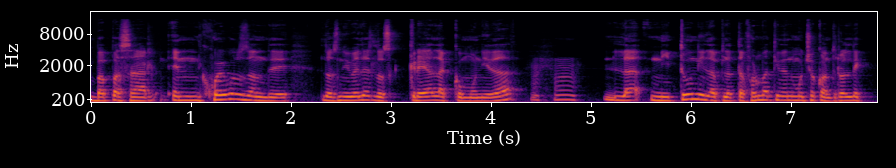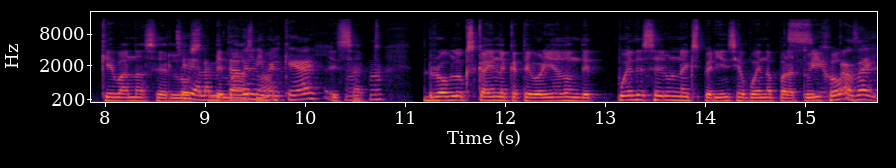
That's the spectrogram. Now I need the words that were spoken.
va a pasar en juegos donde los niveles los crea la comunidad. Ujú. La, ni tú ni la plataforma tienen mucho control de qué van a hacer los Sí, a la mitad demás, del ¿no? nivel que hay. Exacto. Roblox cae en la categoría donde puede ser una experiencia buena para tu Sí, hijo, estás ahí.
